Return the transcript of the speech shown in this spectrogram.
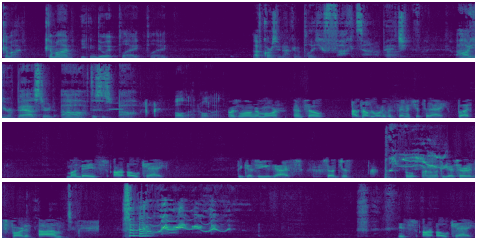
Come on, come on, you can do it. Play, play. Of course, you're not going to play. You fucking son of a bitch. Oh, you're a bastard. Oh, this is. Oh, hold on, hold on. hours long or more. And so I probably won't even finish it today. But Mondays are okay because of you guys. So just. Oh, I don't know if you guys heard it. Just farted. Um. These are okay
